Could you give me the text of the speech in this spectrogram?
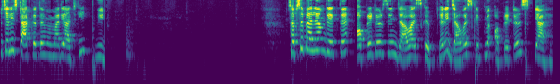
तो चलिए स्टार्ट करते हैं हम हमारी आज की वीडियो सबसे पहले हम देखते हैं ऑपरेटर्स इन जावा स्क्रिप्ट यानी जावा स्क्रिप्ट में ऑपरेटर्स क्या है?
